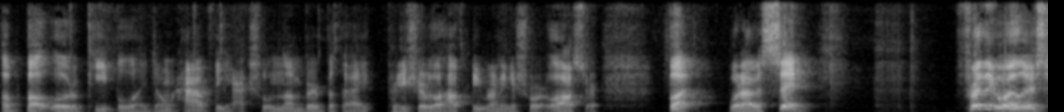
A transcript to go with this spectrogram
a buttload of people. I don't have the actual number, but I'm pretty sure they'll have to be running a short roster. But what I was saying for the Oilers,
